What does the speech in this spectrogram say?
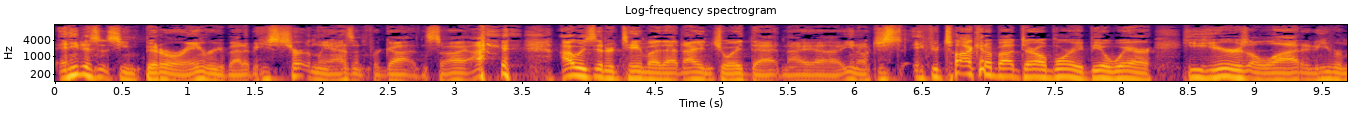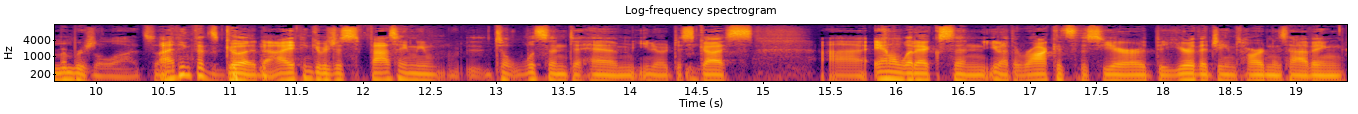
and he doesn't seem bitter or angry about it. But he certainly hasn't forgotten. So I I, I was entertained by that, and I enjoyed that. And I uh, you know just if you're talking about Daryl Morey, be aware he hears a lot and he remembers a lot. So I think that's good. I think it was just fascinating to listen to him, you know, discuss uh, analytics and you know the Rockets this year, the year that James Harden is having.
